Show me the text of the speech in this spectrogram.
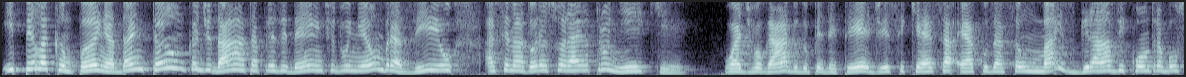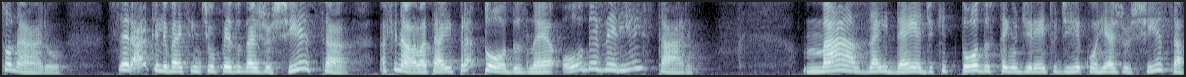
e pela campanha da então candidata a presidente do União Brasil, a senadora Soraya Tronic. O advogado do PDT disse que essa é a acusação mais grave contra Bolsonaro. Será que ele vai sentir o peso da justiça? Afinal, ela tá aí para todos, né? Ou deveria estar. Mas a ideia de que todos têm o direito de recorrer à justiça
